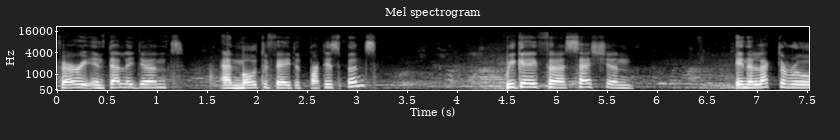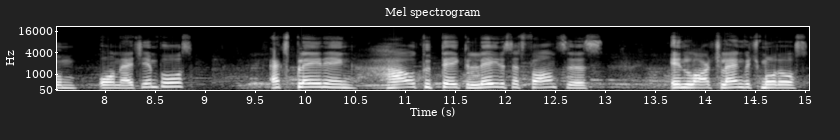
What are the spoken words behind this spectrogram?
very intelligent and motivated participants. We gave a session in a lecture room on Edge Impulse explaining how to take the latest advances in large language models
